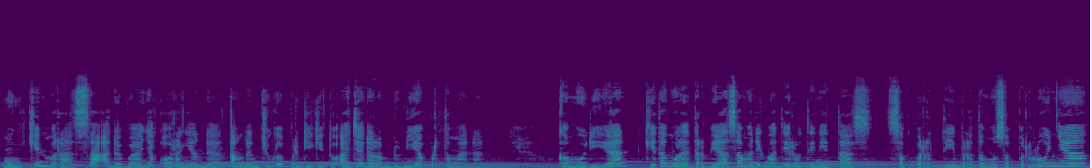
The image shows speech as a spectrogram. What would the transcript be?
mungkin merasa ada banyak orang yang datang dan juga pergi gitu aja dalam dunia pertemanan. Kemudian, kita mulai terbiasa menikmati rutinitas, seperti bertemu seperlunya,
